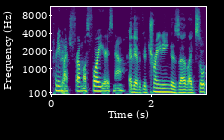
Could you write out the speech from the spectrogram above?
pretty yeah. much for almost four years now. And they have a good training. Is that like so?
